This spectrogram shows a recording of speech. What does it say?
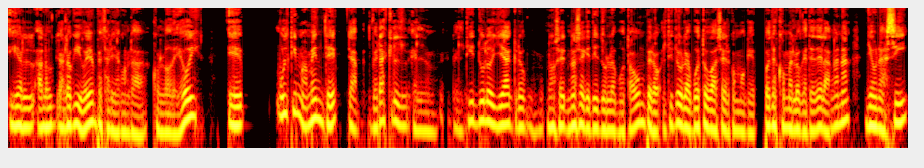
y a, lo, a, lo, que voy a empezar con, con lo de hoy. Eh, últimamente, ya, verás que el, título ya creo, no sé, no sé qué título le he puesto aún, pero el título que le he puesto va a ser como que puedes comer lo que te dé la gana y aún así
